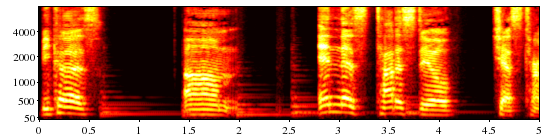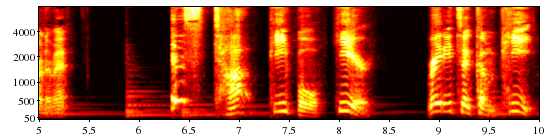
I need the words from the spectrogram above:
because um in this Tata Steel chess tournament, it's top people here ready to compete.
